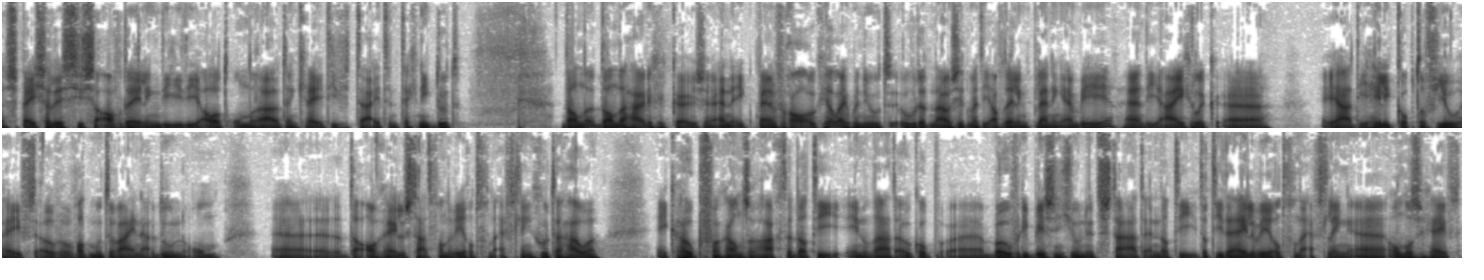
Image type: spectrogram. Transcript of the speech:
specialistische afdeling die, die al het onderhoud en creativiteit en techniek doet. Dan, dan de huidige keuze. En ik ben vooral ook heel erg benieuwd hoe dat nou zit met die afdeling planning en beheer. Hè, die eigenlijk ja, die helikopterview heeft over wat moeten wij nou doen om uh, de algehele staat van de wereld van de Efteling goed te houden. Ik hoop van ganser harte dat hij inderdaad ook op uh, boven die business unit staat en dat hij dat die de hele wereld van de Efteling uh, onder zich heeft.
